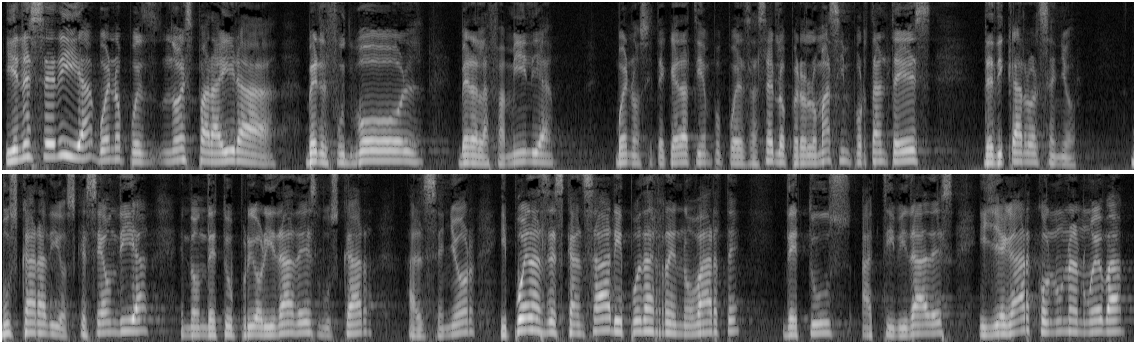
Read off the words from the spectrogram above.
Y en ese día, bueno, pues no es para ir a ver el fútbol, ver a la familia, bueno, si te queda tiempo puedes hacerlo, pero lo más importante es dedicarlo al Señor, buscar a Dios, que sea un día en donde tu prioridad es buscar al Señor y puedas descansar y puedas renovarte de tus actividades y llegar con una nueva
